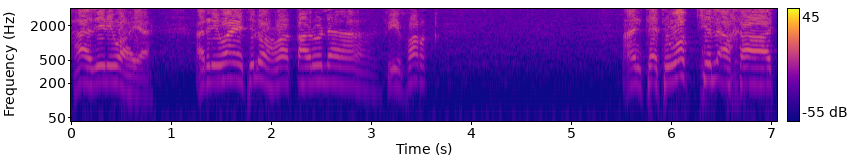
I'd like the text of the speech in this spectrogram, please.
هذه رواية. الرواية الأخرى قالوا لا في فرق. أنت توكل أخاك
